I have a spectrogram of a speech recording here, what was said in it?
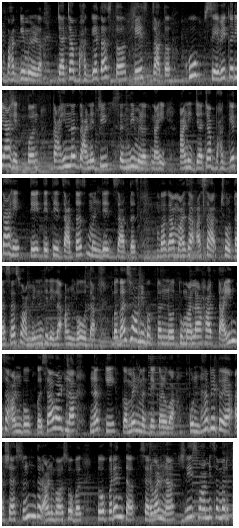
भाग्य मिळलं. ज्याच्या भाग्यात असतं तेच जातं. खूप सेवेकरी आहेत पण काहींना जाण्याची संधी मिळत नाही. आणि ज्याच्या भाग्यात आहे ते तेथे जातच म्हणजे जातच. बघा माझा असा छोटासा स्वामीने दिलेला अनुभव होता. बघा स्वामी भक्तांनो तुम्हाला हा ताईंचा अनुभव कसा वाटला? नक्की कमेंटमध्ये कळवा. पुन्हा भेटूया अशा सुंदर अनुभवासोबत. तोपर्यंत सर्वांना श्री स्वामी समर्थ.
